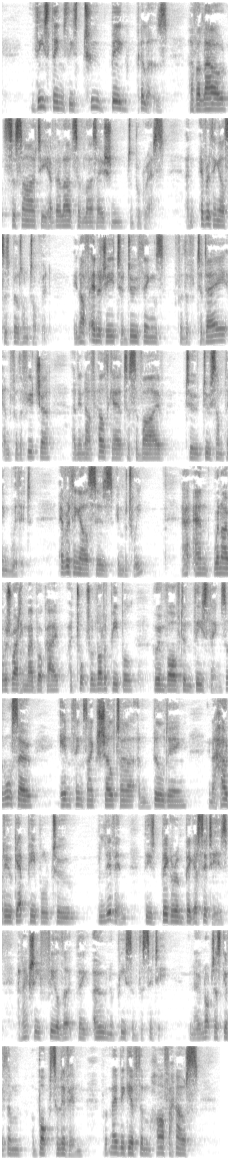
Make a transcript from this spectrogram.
these things, these two big pillars, have allowed society, have allowed civilization to progress. And everything else is built on top of it. Enough energy to do things for the today and for the future, and enough healthcare to survive to do something with it. Everything else is in between. And when I was writing my book, I, I talked to a lot of people who are involved in these things and also in things like shelter and building. You know, how do you get people to live in these bigger and bigger cities and actually feel that they own a piece of the city? You know, not just give them a box to live in, but maybe give them half a house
